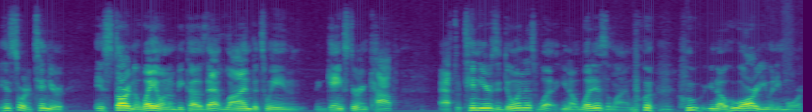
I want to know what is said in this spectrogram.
his sort of tenure is starting to weigh on him because that line between gangster and cop, after 10 years of doing this, what, you know, what is the line? who, you know, who are you anymore?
